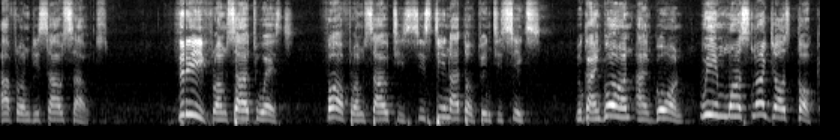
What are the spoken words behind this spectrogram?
are from the South South, three from Southwest, four from Southeast, 16 out of 26. You can go on and go on. We must not just talk,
